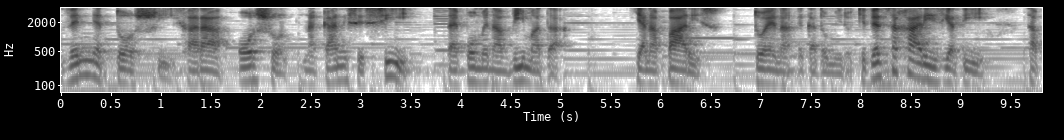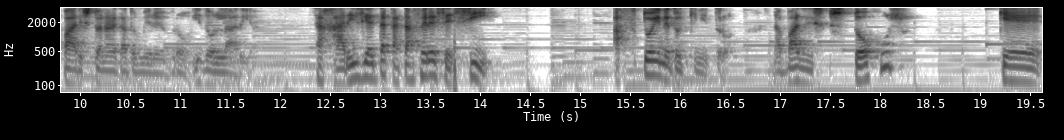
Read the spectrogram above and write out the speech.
δεν είναι τόση χαρά όσο να κάνεις εσύ τα επόμενα βήματα για να πάρεις το 1 εκατομμύριο. Και δεν θα χαρείς γιατί θα πάρεις το 1 εκατομμύριο ευρώ ή δολάρια. Θα χαρείς γιατί τα κατάφερες εσύ. Αυτό είναι το κίνητρο. Να βάζεις στόχους και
